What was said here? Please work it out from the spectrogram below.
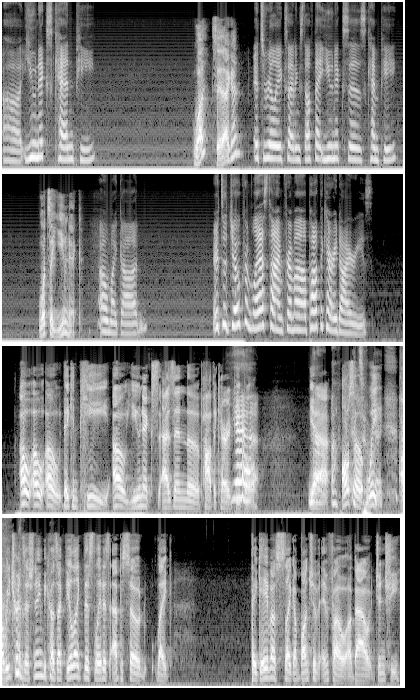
uh eunuchs can pee? what? Say that again. It's really exciting stuff that eunuchs is can pee. What's a eunuch? Oh my god. It's a joke from last time from uh, Apothecary Diaries. Oh, oh, oh! They can pee. Oh, eunuchs, as in the apothecary people. Yeah. Yeah. No. Oh, also, okay. wait, are we transitioning? Because I feel like this latest episode, like, they gave us like a bunch of info about Jinshi.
